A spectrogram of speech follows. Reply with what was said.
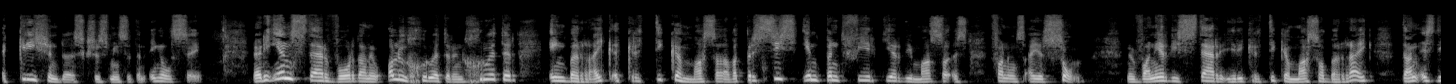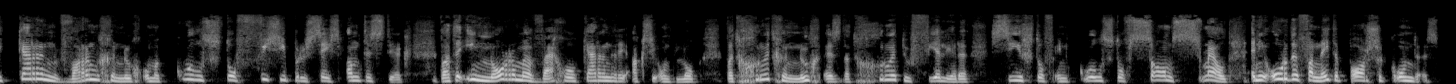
accretion disk soos mense dit in Engels sê. Nou die een ster word dan nou al hoe groter en groter en bereik 'n kritieke massa wat presies 1.4 keer die massa is van ons eie son. Nou wanneer die ster hierdie kritieke massa bereik, dan is die kern warm genoeg om 'n koolstoffusieproses aan te steek wat 'n enorme weghol kernreaksie ontlok wat groot genoeg is dat groot hoeveelhede suurstof en koolstof saamsmelt in die orde van net 'n paar sekondes.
